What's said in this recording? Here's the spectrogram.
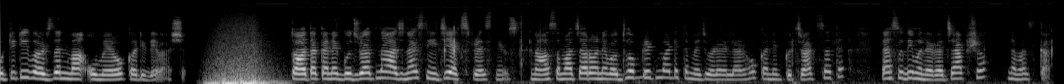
ઓટીટી વર્ઝનમાં ઉમેરો કરી દેવાશે. તો આ તક અને ગુજરાતના આજના સીજી એક્સપ્રેસ ન્યૂઝ નવા સમાચારો અને વધુ અપડેટ માટે તમે જોડાયેલા રહો કનેક્ટ ગુજરાત સાથે. ત્યાં સુધી મને રજા આપશો. નમસ્કાર.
